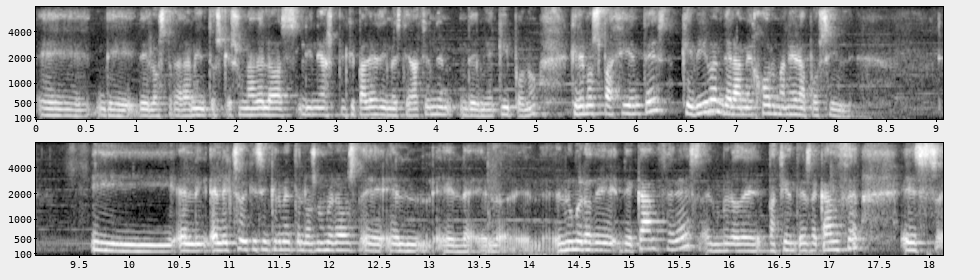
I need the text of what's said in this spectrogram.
de, los tratamientos, que es una de las líneas principales de investigación de, de mi equipo. ¿no? Queremos pacientes que vivan de la mejor manera posible y el, hecho de que se incrementen los números, el, número de, cánceres, el número de pacientes de cáncer, es,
